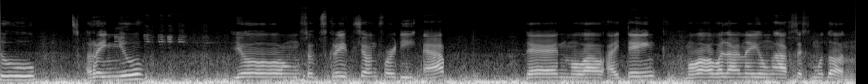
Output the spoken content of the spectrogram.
to renew yung subscription for the app, then mawa I think mawawala na yung access mo doon.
